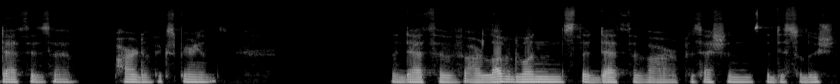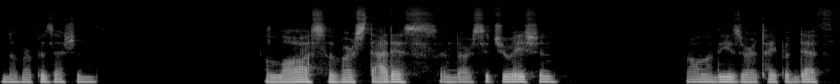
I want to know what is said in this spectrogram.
death is a part of experience. The death of our loved ones, the death of our possessions, the dissolution of our possessions the loss of our status and our situation. All of these are a type of death.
